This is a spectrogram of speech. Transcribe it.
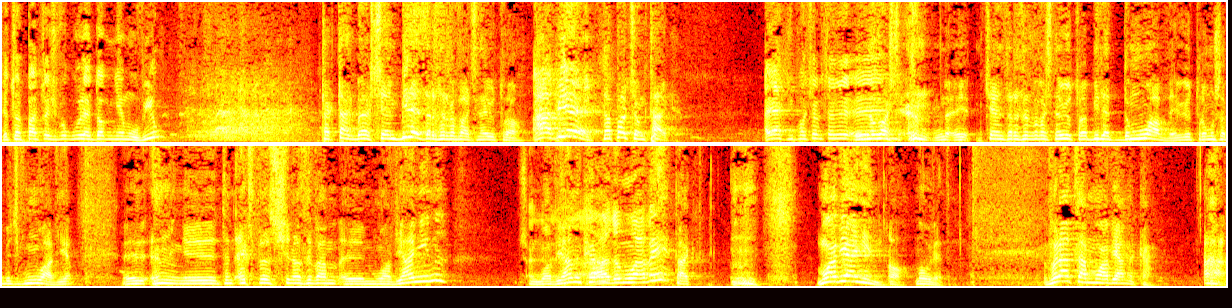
normalny. To pan coś w ogóle do mnie mówił? Tak, tak, bo ja chciałem bilet zarezerwować na jutro. A, bilet! Na pociąg, tak. A jaki pociąg? Co, yy... No właśnie, no, y, chciałem zarezerwować na jutro bilet do Mławy. Jutro muszę być w Mławie. Y, y, Ten ekspres się nazywa y, Mławianin? Czy Mławianka? A do Mławy? Tak. Mławianin. O, mówię. Wraca Mławianka. Aha.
